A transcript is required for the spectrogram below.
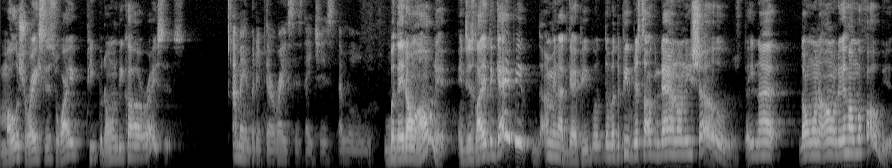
most racist white people don't want to be called racist. I mean, but if they're racist, they just, I mean, But they don't own it. And just like the gay people, I mean not the gay people, but the people that's talking down on these shows, they not don't want to own their homophobia.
